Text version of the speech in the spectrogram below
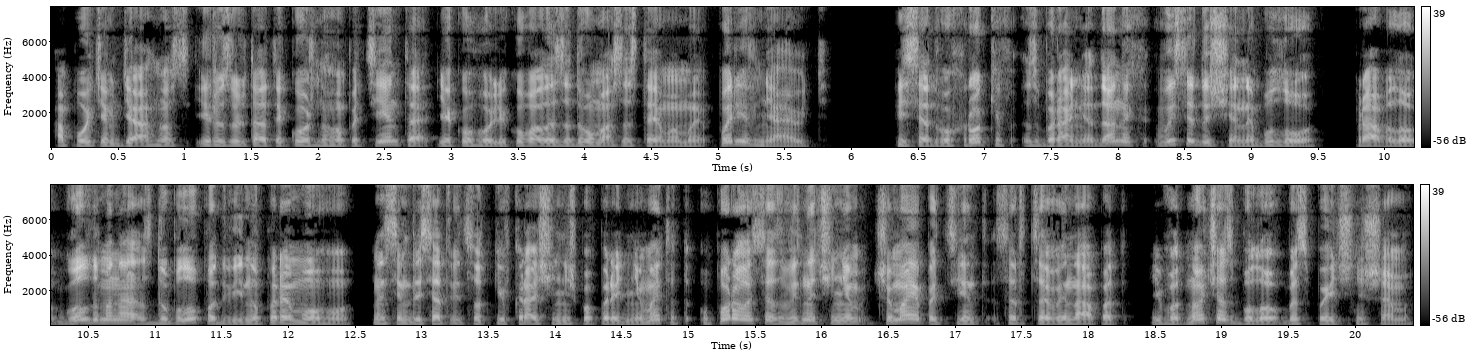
а потім діагноз і результати кожного пацієнта, якого лікували за двома системами, порівняють. Після двох років збирання даних висліду ще не було. Правило Голдмана здобуло подвійну перемогу на 70% краще, ніж попередній метод, упоралося з визначенням, чи має пацієнт серцевий напад, і водночас було безпечнішим.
